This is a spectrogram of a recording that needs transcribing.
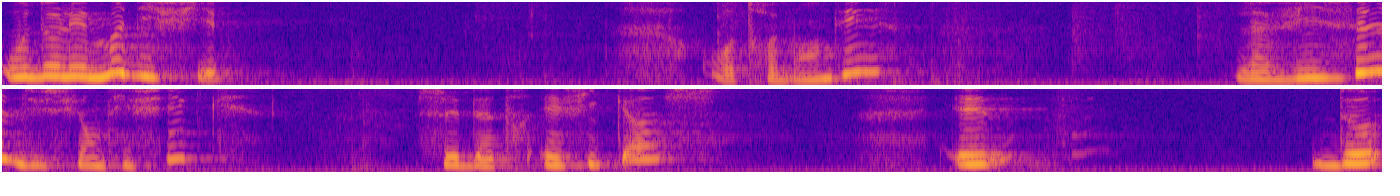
ou de les modifier. Autrement dit, la visée du scientifique, c'est d'être efficace et de,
